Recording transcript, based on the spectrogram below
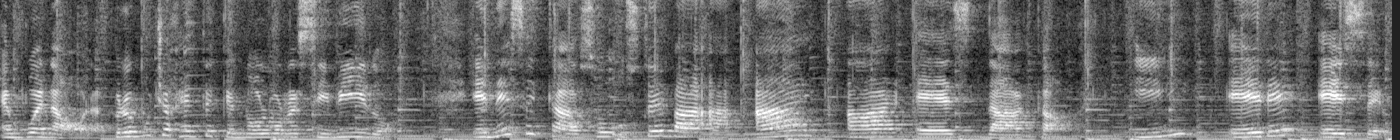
en buena hora. Pero hay mucha gente que no lo ha recibido. En ese caso, usted va a irs.gov, irs.gov.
